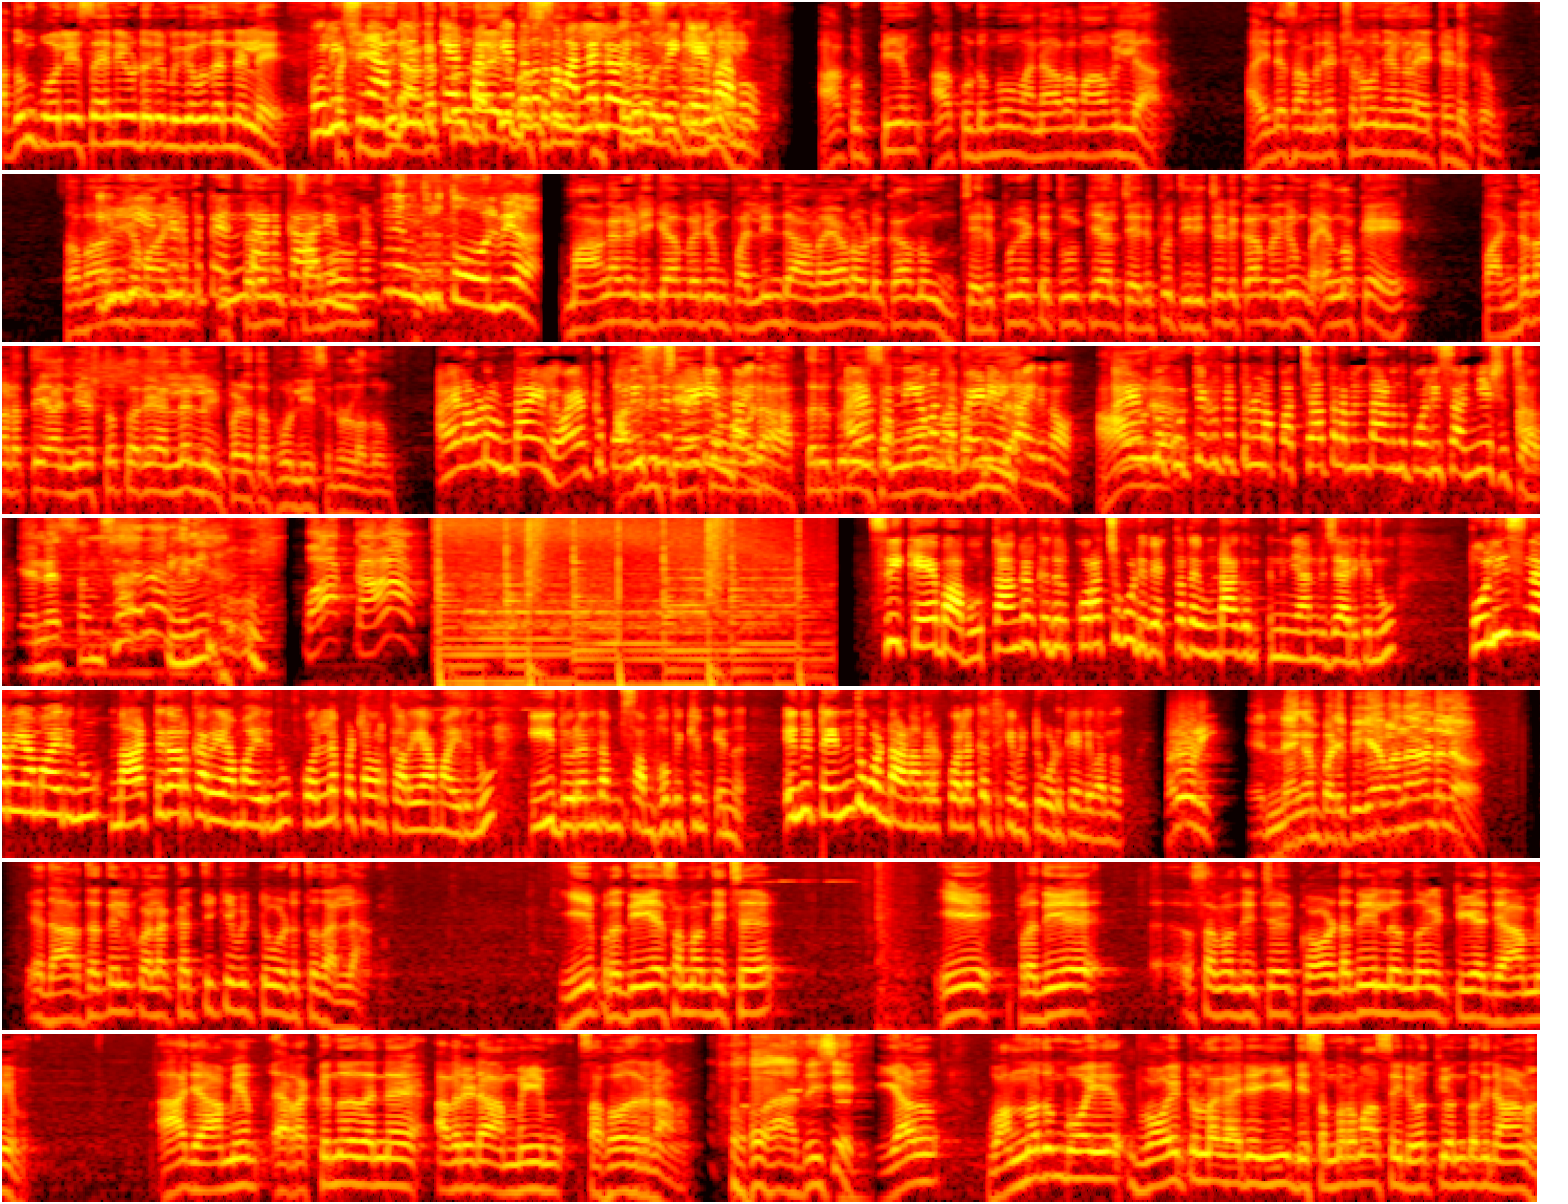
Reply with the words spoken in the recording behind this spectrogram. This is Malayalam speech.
അതും പോലീസ് സേനയുടെ ഒരു മികവ് തന്നെയല്ലേ? പക്ഷേ ഇതിനകത്തുണ്ടായ പ്രശ്നം. ആ കുട്ടിയും ആ കുടുംബവും അനാഥമാവില്ല. അതിന്റെ സംരക്ഷണവും ഞങ്ങൾ ഏറ്റെടുക്കും. സ്വാഭാവികമായും ഇത്തരം? സംഭവങ്ങൾ മാങ്ങ കടിക്കാൻ വരും പല്ലിന്റെ അടയാളം എടുക്കാനും ചെരുപ്പ് കെട്ടി തൂക്കിയാൽ ചെരുപ്പ് തിരിച്ചെടുക്കാൻ വരും എന്നൊക്കെ പണ്ട് നടത്തിയ അന്വേഷണത്വരെ അല്ലല്ലോ ഇപ്പോഴത്തെ പോലീസിനുള്ളതും. അയാൾ അവിടെ ഉണ്ടായല്ലോ. അയാൾക്ക് പോലീസിന് പേടി പേടിയുണ്ടായിരുന്നോ അയാൾക്ക് നിയമത്തെ പേടിയുണ്ടായിരുന്നോ അയാൾക്ക് കുറ്റകൃത്യത്തിലുള്ള പശ്ചാത്തലം എന്താണെന്ന് പോലീസ് അന്വേഷിച്ചോ? എന്നെ സംസാരം അങ്ങനെയാ. ശ്രീ കെ ബാബു താങ്കൾക്ക് ഇതിൽ കുറച്ചുകൂടി വ്യക്തത ഉണ്ടാകും എന്ന് ഞാൻ വിചാരിക്കുന്നു. പോലീസിന് അറിയാമായിരുന്നു നാട്ടുകാർക്ക് അറിയാമായിരുന്നു കൊല്ലപ്പെട്ടവർക്ക് അറിയാമായിരുന്നു ഈ ദുരന്തം സംഭവിക്കും എന്ന്. എന്നിട്ട് എന്തുകൊണ്ടാണ് അവരെ കൊലക്കത്തിക്ക് വിട്ടുകൊടുക്കേണ്ടി വന്നത്? എന്നെങ്ങും പഠിപ്പിക്കാൻ വന്നാണ്ടല്ലോ യഥാർത്ഥത്തിൽ കൊലക്കത്തിക്ക് വിട്ടുകൊടുത്തതല്ല. ഈ പ്രതിയെ സംബന്ധിച്ച് ഈ പ്രതിയെ സംബന്ധിച്ച് കോടതിയിൽ നിന്ന് കിട്ടിയ ജാമ്യം ആ ജാമ്യം ഇറക്കുന്നത് തന്നെ അവരുടെ അമ്മയും സഹോദരനാണ്. അത് ശരി ഇയാൾ വന്നതും പോയി പോയിട്ടുള്ള കാര്യം ഈ ഡിസംബർ മാസം ഇരുപത്തി ഒൻപതിനാണ്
